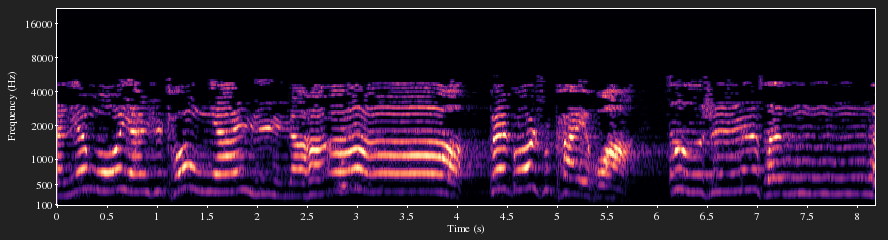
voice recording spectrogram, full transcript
公元年末年是重阳日啊，白果树开花子时生呐。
